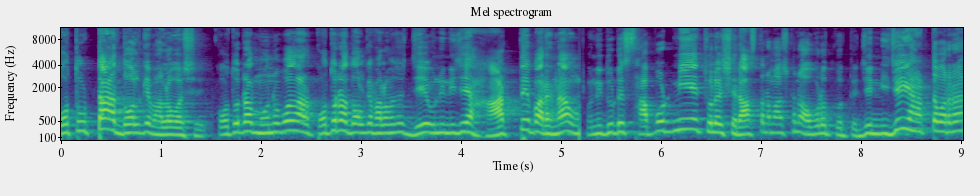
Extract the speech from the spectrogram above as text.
কতটা দলকে ভালোবাসে কতটা মনোবল আর কতটা দলকে ভালোবাসে যে উনি নিজে হাঁটতে পারে না উনি দুটো সাপোর্ট নিয়ে চলে এসছে রাস্তার মাঝখানে অবরোধ করতে। যে নিজেই হাঁটতে পারে না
